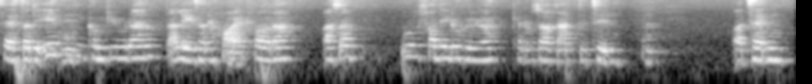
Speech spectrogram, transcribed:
taster det ind i computeren, der læser det højt for dig, og så ud fra det, du hører, kan du så rette det til. Ja. Og tage den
